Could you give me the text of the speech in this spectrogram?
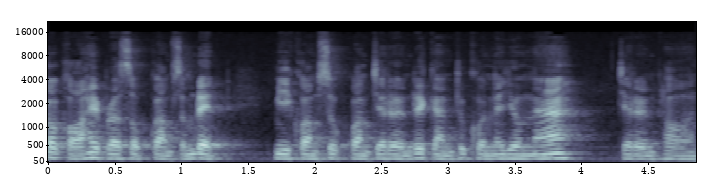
ก็ขอให้ประสบความสำเร็จ มีความสุขความเจริญด้วยกันทุกคนนะโยมนะ เจริญพร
